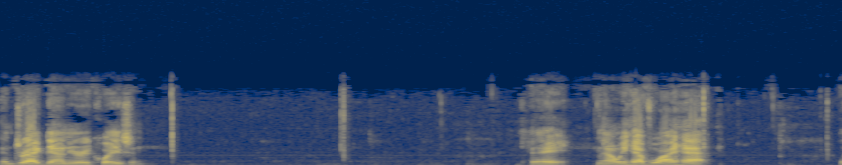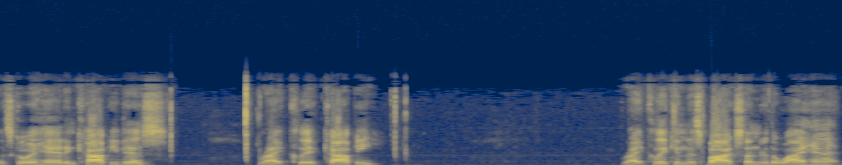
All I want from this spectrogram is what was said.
and drag down your equation. Okay, now we have y hat. Let's go ahead and copy this right click copy right click in this box under the Y hat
